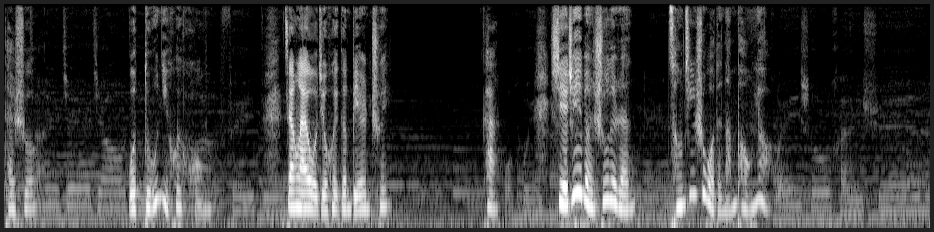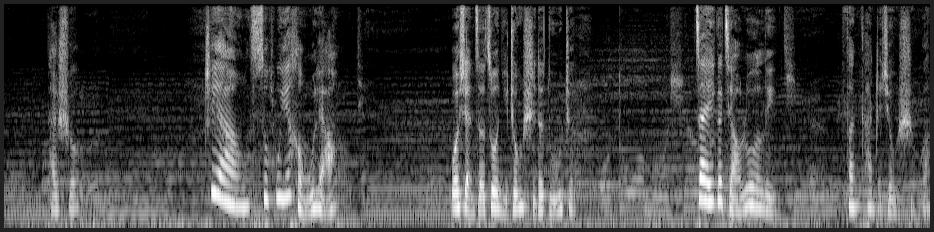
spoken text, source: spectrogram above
他说：“我赌你会红，将来我就会跟别人吹。看，写这本书的人。”曾经是我的男朋友，他说：“这样似乎也很无聊。”我选择做你忠实的读者，在一个角落里翻看着旧时光。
